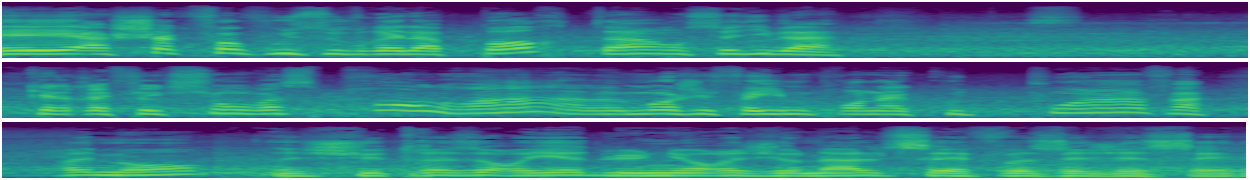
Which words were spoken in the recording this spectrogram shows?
Et à chaque fois que vous ouvrez la porte, hein, on se dit, bah, quelle réflexion on va se prendre hein Moi, j'ai failli me prendre un coup de poing. Vraiment, je suis trésorier de l'Union régionale CFE-CGC.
